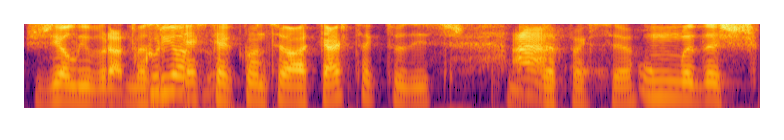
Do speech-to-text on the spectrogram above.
José Liberato. Mas Curioso... o que é que aconteceu à casta que tu disses que ah, desapareceu? Uma das...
